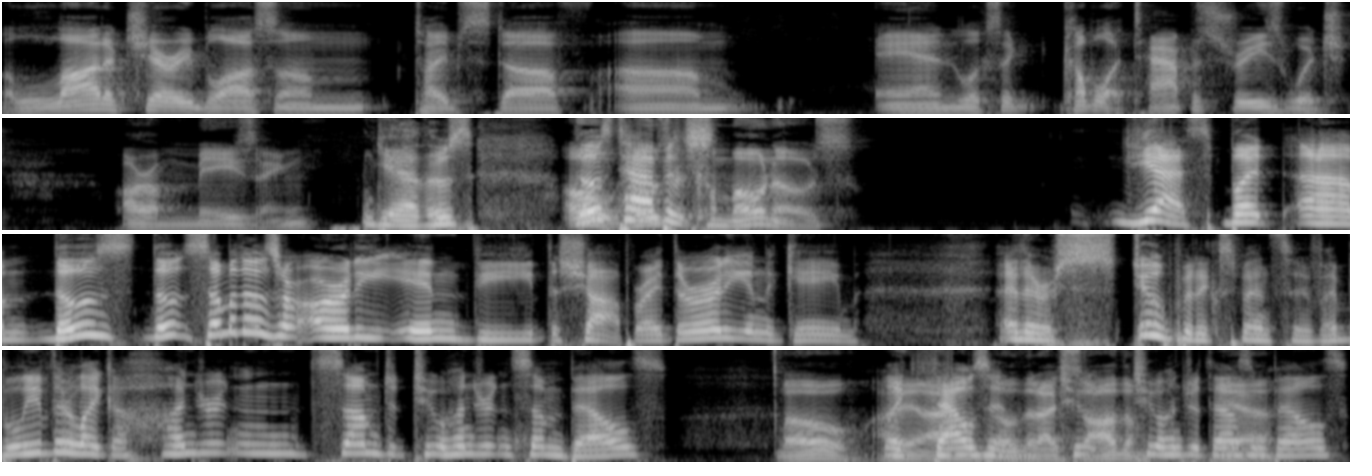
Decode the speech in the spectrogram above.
A lot of cherry blossom type stuff, um, and looks like a couple of tapestries which are amazing. Yeah, those. Oh, Those are kimonos. Yes, but um, those those some of those are already in the the shop, right? They're already in the game, and they're stupid expensive. I believe they're like a hundred and some to two hundred and some bells. Oh, like I, thousand, I know that I two- saw them. 200,000 Yeah. bells.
